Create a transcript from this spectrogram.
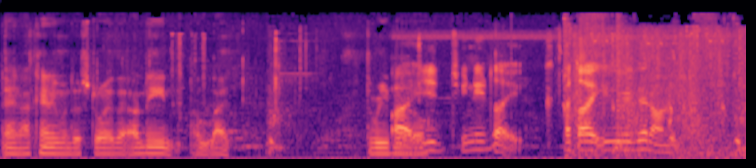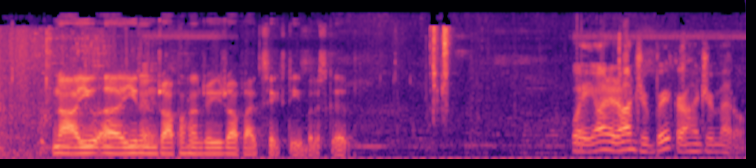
Dang, I can't even destroy that. I need uh, like three Uh, metal. you, you need like. I thought you were good on it. Nah, you uh you didn't drop a hundred. You dropped like sixty, but it's good. Wait, you wanted 100 brick or 100 metal?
